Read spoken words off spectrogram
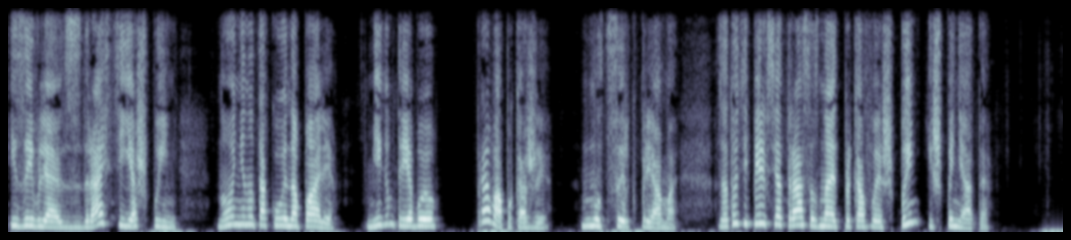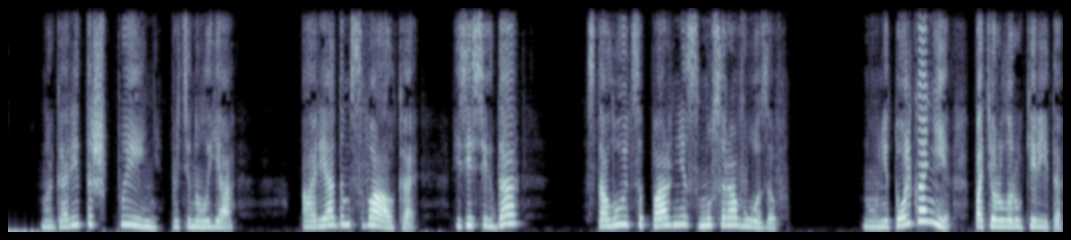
и заявляют «Здрасте, я шпынь». Но не на такую напали. Мигом требую. Права покажи. Ну, цирк прямо. Зато теперь вся трасса знает про кафе «Шпынь» и «Шпынята». «Маргарита Шпынь», — протянул я, — «а рядом свалка, и здесь всегда столуются парни с мусоровозов». «Ну, не только они», — потерла руки Рита,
